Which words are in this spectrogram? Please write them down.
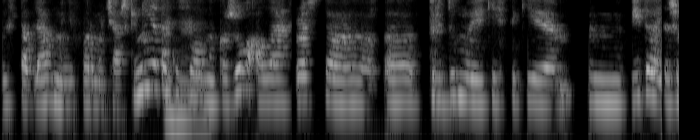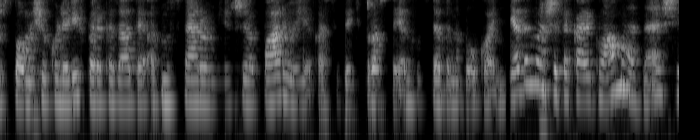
виставляв мені форму чашки. Ну я так условно кажу, але просто е, придумую якісь такі м, відео, щоб з допомогою кольорів переказати атмосферу між парою, яка сидить просто якби в себе на балконі. Я думаю, що така реклама, знаєш,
